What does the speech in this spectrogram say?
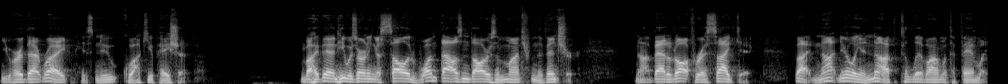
You heard that right, his new guaccupation. By then, he was earning a solid $1,000 a month from the venture. Not bad at all for a sidekick, but not nearly enough to live on with a family.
